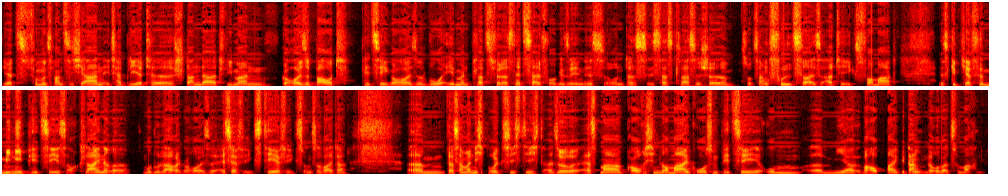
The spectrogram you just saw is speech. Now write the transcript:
jetzt 25 Jahren etablierte Standard, wie man Gehäuse baut, PC-Gehäuse, wo eben ein Platz für das Netzteil vorgesehen ist. Und das ist das klassische sozusagen Full-Size ATX-Format. Es gibt ja für Mini-PCs auch kleinere modulare Gehäuse, SFX, TFX und so weiter. Ähm, das haben wir nicht berücksichtigt. Also erstmal brauche ich einen normal großen PC, um äh, mir überhaupt mal Gedanken darüber zu machen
